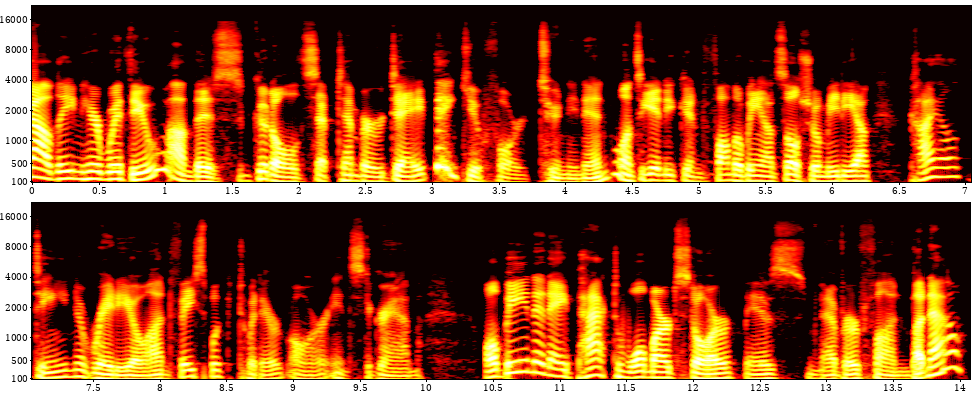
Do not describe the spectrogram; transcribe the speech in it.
Kyle Dean here with you on this good old September day. Thank you for tuning in. Once again, you can follow me on social media, Kyle Dean Radio on Facebook, Twitter, or Instagram. While being in a packed Walmart store is never fun, but now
